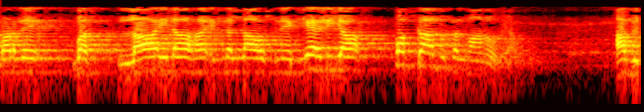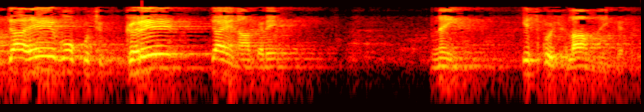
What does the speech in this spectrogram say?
پڑھ لے، بس لا الہ الا اللہ اس نے کہہ لیا، پکا مسلمان ہو گیا۔ اب چاہے وہ کچھ کرے، چاہے نہ کرے۔ نہیں، اس کو اسلام نہیں کہتے۔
